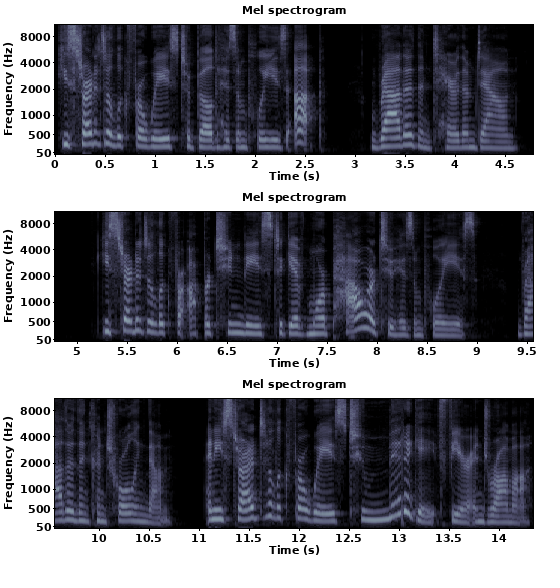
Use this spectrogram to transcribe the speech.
He started to look for ways to build his employees up rather than tear them down. He started to look for opportunities to give more power to his employees rather than controlling them. And he started to look for ways to mitigate fear and drama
